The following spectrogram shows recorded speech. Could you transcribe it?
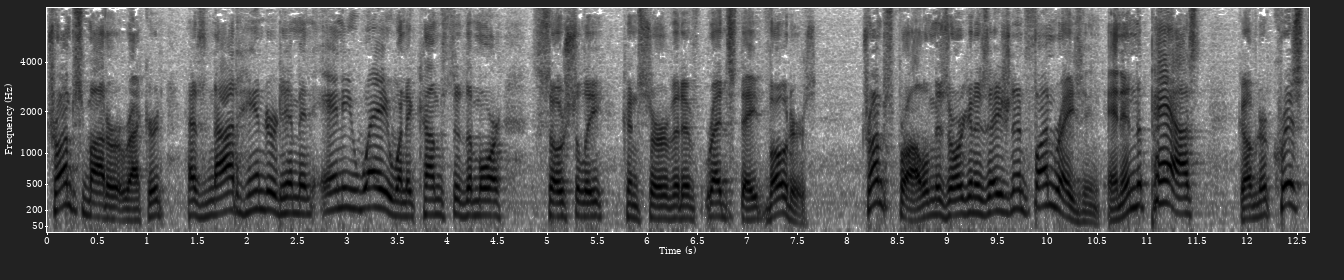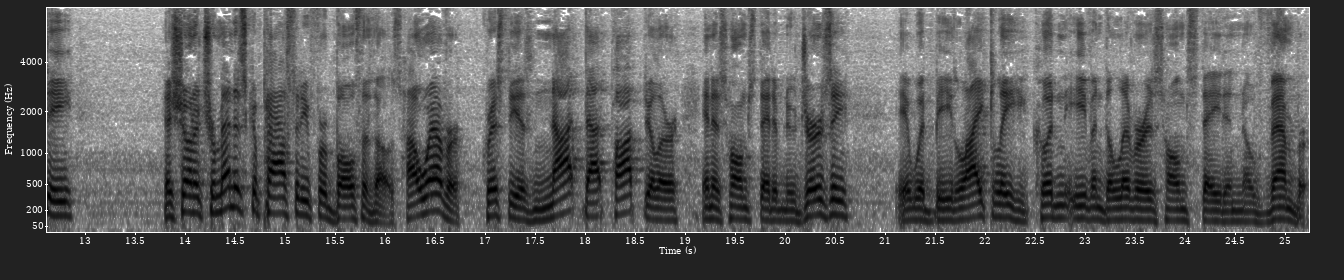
Trump's moderate record has not hindered him in any way when it comes to the more socially conservative red state voters. Trump's problem is organization and fundraising. And in the past, Governor Christie has shown a tremendous capacity for both of those. However, Christie is not that popular in his home state of New Jersey. It would be likely he couldn't even deliver his home state in November.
